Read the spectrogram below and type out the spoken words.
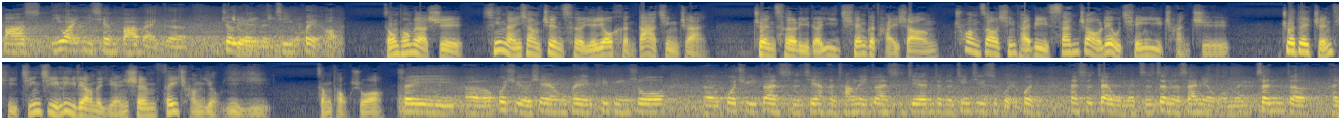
八十一万一千八百个就业的机会哦。总统表示，新南向政策也有很大进展，政策里的一千个台商创造新台币三兆六千亿产值，这对整体经济力量的延伸非常有意义。总统说：“所以，呃，或许有些人会批评说，呃，过去一段时间很长的一段时间，这个经济是鬼混。但是在我们执政的三年，我们真的很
